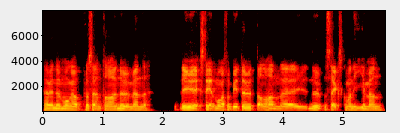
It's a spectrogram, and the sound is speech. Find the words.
Jag vet inte hur många procent han har nu, men det är ju extremt många som byter ut honom och han är ju nu på 6,9 men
